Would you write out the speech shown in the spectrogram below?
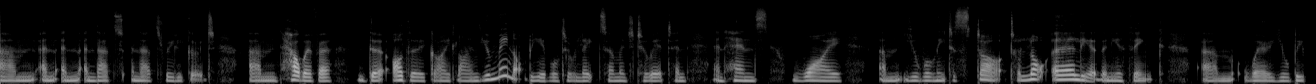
um, and, and, and that's and that's really good. Um, however, the other guidelines you may not be able to relate so much to it, and and hence why um, you will need to start a lot earlier than you think, um, where you'll be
